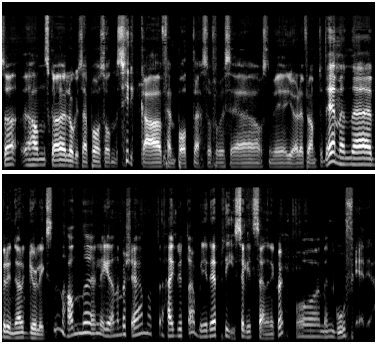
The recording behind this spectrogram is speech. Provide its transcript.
Så han skal logge seg på sånn ca. fem på åtte, så får vi se åssen vi gjør det fram til det. Men uh, Brynjar Gulliksen han eh, legger igjen en beskjed om at hei gutta, blir reprise litt senere i kveld, og med en god ferie.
